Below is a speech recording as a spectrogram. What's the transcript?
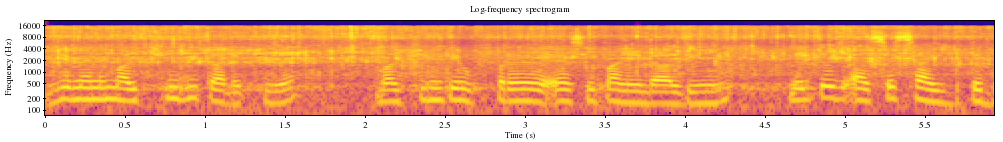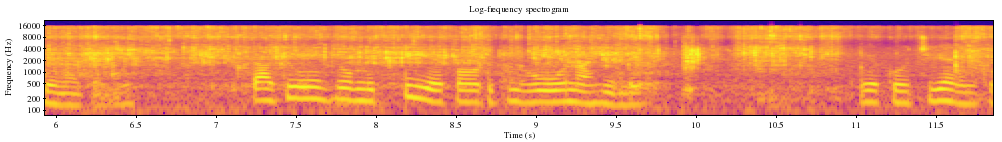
ये मैंने मल्चिंग भी कर रखी है। मल्चिंग के ऊपर ऐसे पानी डाल दी हूँ। नहीं तो ऐसे साइड पे देना चाहिए, ताकि जो मिट्टी है पौध की, वो ना हिले। ये कोची है, इनको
